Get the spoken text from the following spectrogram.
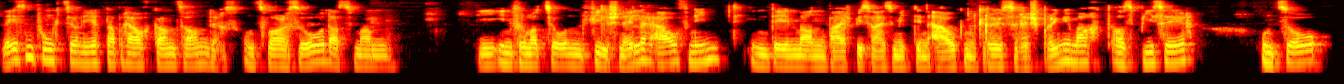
Lesen funktioniert aber auch ganz anders. Und zwar so, dass man die Informationen viel schneller aufnimmt, indem man beispielsweise mit den Augen größere Sprünge macht als bisher und so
